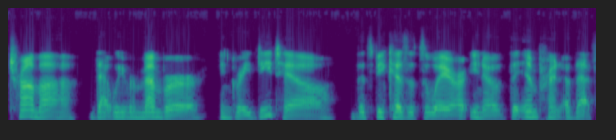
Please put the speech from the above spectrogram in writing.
trauma that we remember in great detail that's because it's the way our you know the imprint of that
